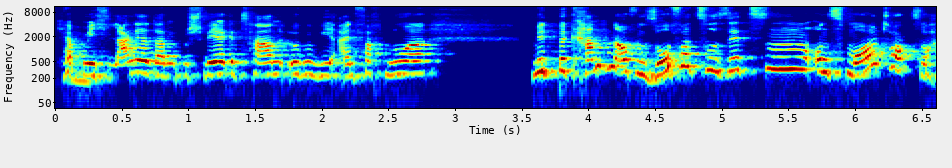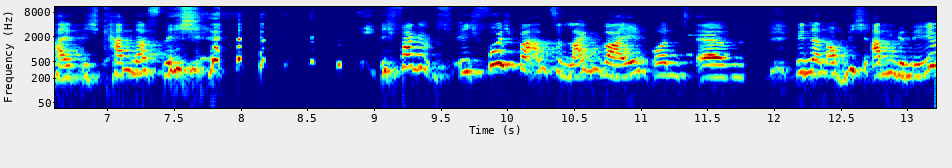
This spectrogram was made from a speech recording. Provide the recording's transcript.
Ich habe mich lange dann schwer getan, irgendwie einfach nur mit Bekannten auf dem Sofa zu sitzen und Smalltalk zu halten. Ich kann das nicht. Ich fange ich furchtbar an zu langweilen und ähm, bin dann auch nicht angenehm.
